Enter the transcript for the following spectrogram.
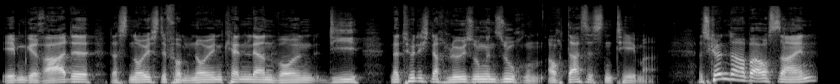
eben gerade das Neueste vom Neuen kennenlernen wollen, die natürlich nach Lösungen suchen. Auch das ist ein Thema. Es könnte aber auch sein,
